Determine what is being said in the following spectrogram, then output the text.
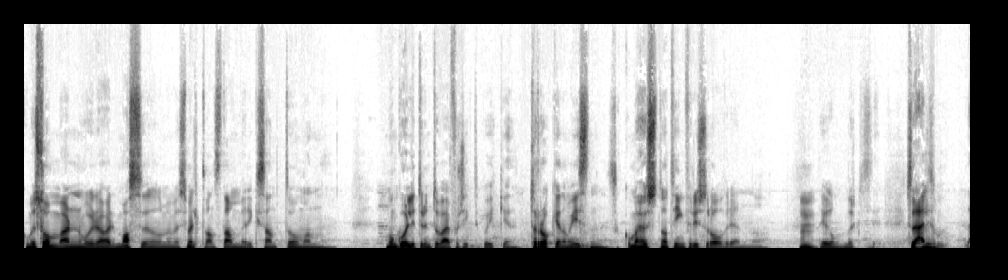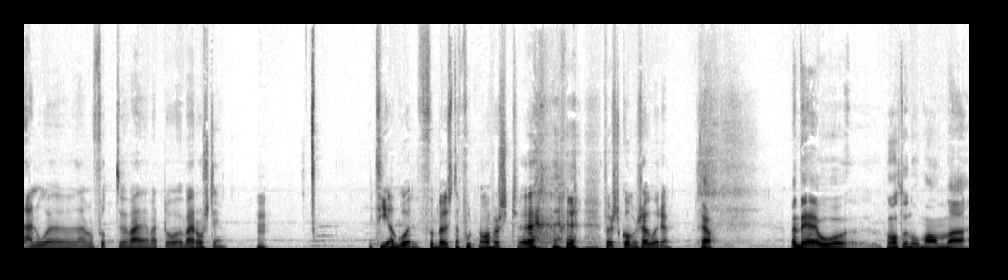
kommer sommeren hvor det har masse med smeltevannsdammer, ikke sant. Og man må gå litt rundt og være forsiktig på å ikke tråkke gjennom isen. Så kommer høsten, og ting fryser over igjen. Mm. Det så det er liksom det er noe, det er noe flott hver, år, hver årstid. Mm. Tida går forbausende fort når man først, først kommer seg av gårde. Ja. Men det er jo på en måte noe man eh,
